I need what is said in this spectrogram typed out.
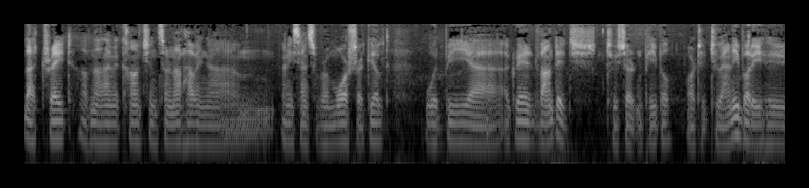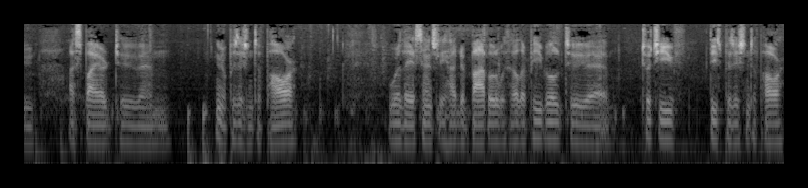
that trait of not having a conscience or not having um, any sense of remorse or guilt would be uh, a great advantage to certain people or to, to anybody who aspired to um, you know positions of power where they essentially had to battle with other people to uh, to achieve these positions of power,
